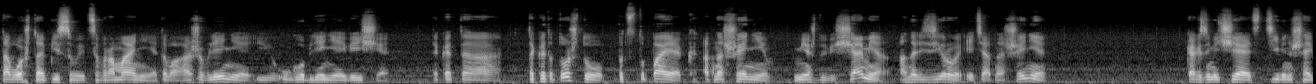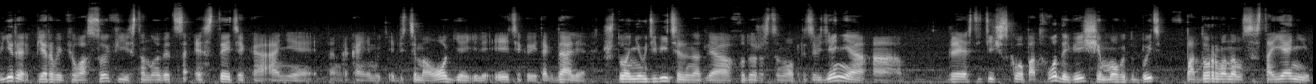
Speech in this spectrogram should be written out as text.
того, что описывается в романе, этого оживления и углубления вещи, так это так это то, что подступая к отношениям между вещами, анализируя эти отношения, как замечает Стивен Шавира, первой философией становится эстетика, а не какая-нибудь эпистемология или этика и так далее. Что неудивительно для художественного произведения, а для эстетического подхода вещи могут быть в подорванном состоянии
